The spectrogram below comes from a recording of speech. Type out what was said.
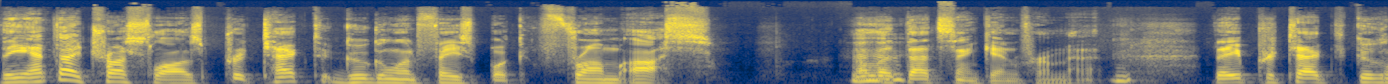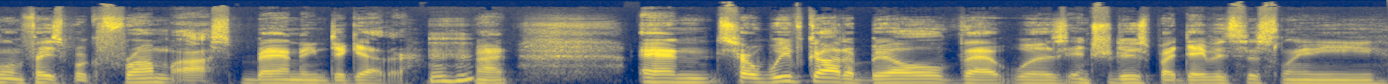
The antitrust laws protect Google and Facebook from us. I'll let mm-hmm. that sink in for a minute. They protect Google and Facebook from us banding together, mm-hmm. right? And so we've got a bill that was introduced by David Cicilline,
